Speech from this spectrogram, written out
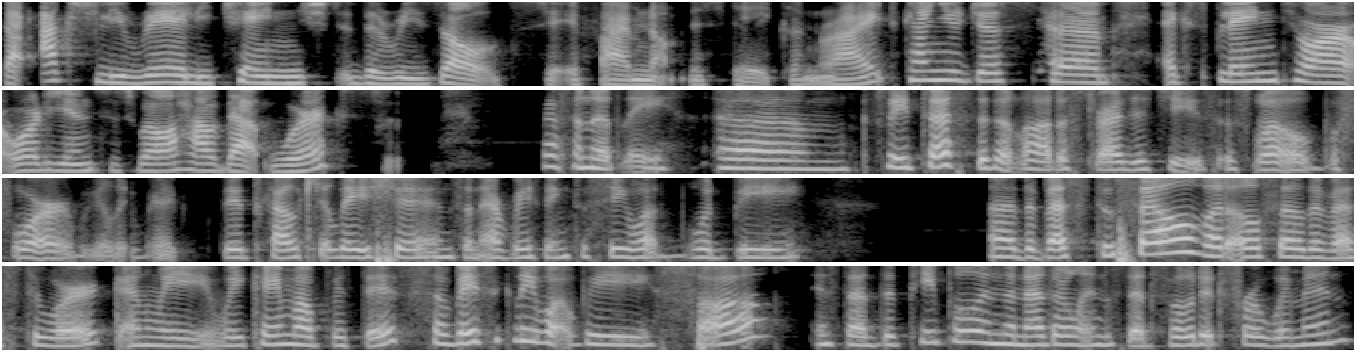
that actually really changed the results if i'm not mistaken right can you just yeah. um, explain to our audience as well how that works Definitely. Because um, we tested a lot of strategies as well before we really did calculations and everything to see what would be uh, the best to sell, but also the best to work. And we, we came up with this. So basically, what we saw is that the people in the Netherlands that voted for women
